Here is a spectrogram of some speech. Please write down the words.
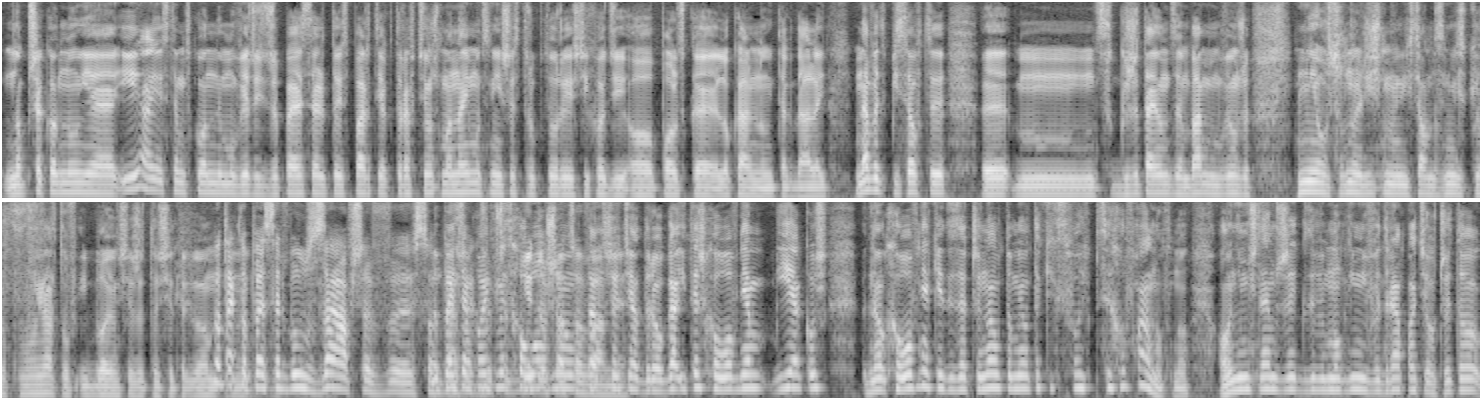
no przekonuje i ja jestem skłonny mu wierzyć, że PSL to jest partia, która wciąż ma najmocniejsze struktury, jeśli chodzi o Polskę lokalną i tak dalej. Nawet pisowcy mm, zgrzytając zębami mówią, że nie usunęliśmy ich tam z miejskich powiatów i boją się, że to się tego... No tak, to PSL był zawsze w sondażach no PSL, powiedzmy, z ta trzecia droga i też Hołownia jakoś, no Hołownia kiedy zaczynał, to miał takich swoich psychofanów, no. Oni myślałem, że gdyby mogli mi wydrapać oczy, to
